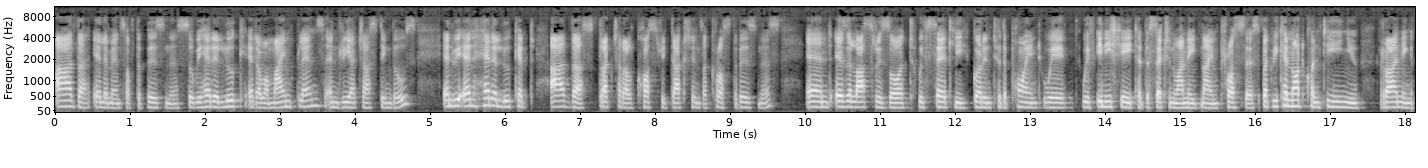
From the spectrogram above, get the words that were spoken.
other elements of the business. So we had a look at our mine plans and readjusting those. And we had, had a look at other structural cost reductions across the business. And as a last resort, we've sadly gotten to the point where we've initiated the Section 189 process, but we cannot continue running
